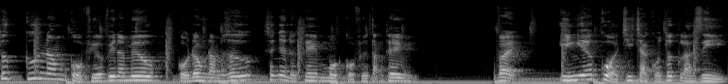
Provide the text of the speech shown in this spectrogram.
tức cứ 5 cổ phiếu Vinamilk cổ đông nắm giữ sẽ nhận được thêm một cổ phiếu tặng thêm. Vậy, ý nghĩa của chi trả cổ tức là gì?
